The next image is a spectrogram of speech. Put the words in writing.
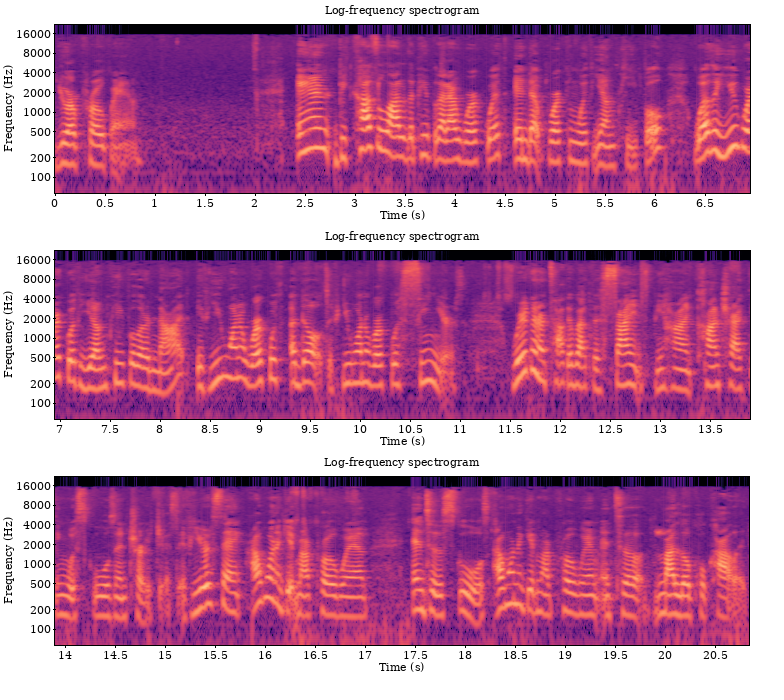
your program? And because a lot of the people that I work with end up working with young people, whether you work with young people or not, if you want to work with adults, if you want to work with seniors, we're going to talk about the science behind contracting with schools and churches. If you're saying, I want to get my program into the schools. I want to get my program into my local college.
